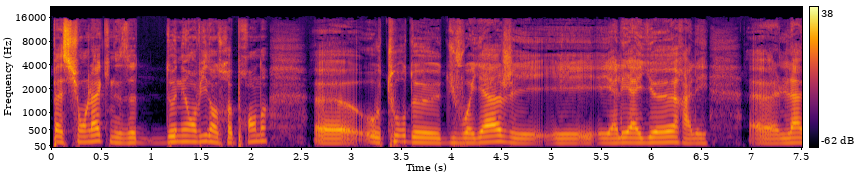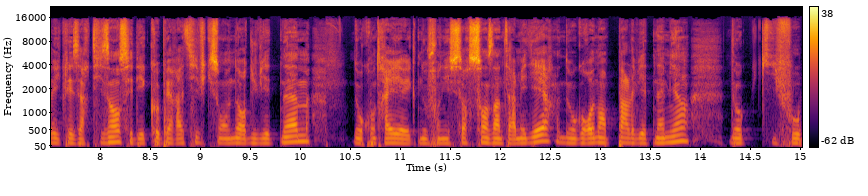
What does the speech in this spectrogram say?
passion-là qui nous a donné envie d'entreprendre euh, autour de, du voyage et, et, aller ailleurs, aller là avec les artisans. C'est des coopératives qui sont au nord du Vietnam. Donc, on travaille avec nos fournisseurs sans intermédiaire. Donc, Ronan parle vietnamien. Donc, il faut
